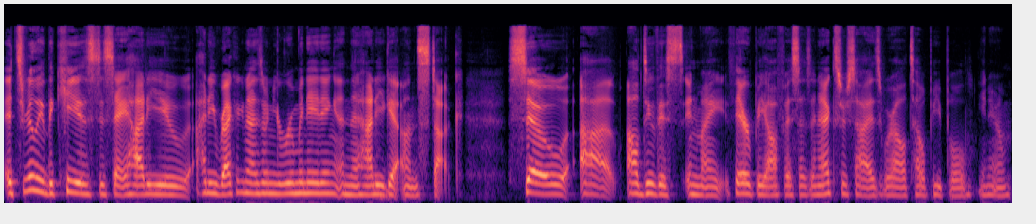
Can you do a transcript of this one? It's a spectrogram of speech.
it's really the key is to say how do you how do you recognize when you're ruminating and then how do you get unstuck? So uh, I'll do this in my therapy office as an exercise where I'll tell people, you know,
